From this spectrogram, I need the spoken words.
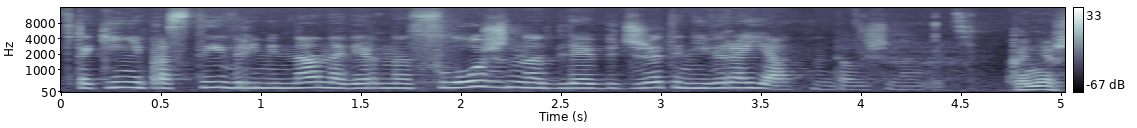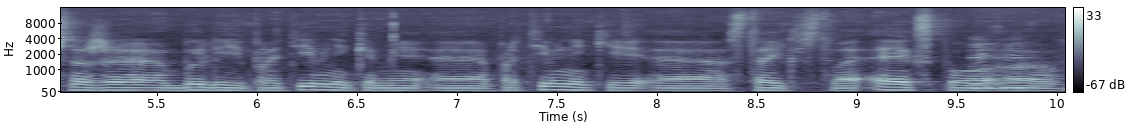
В такие непростые времена, наверное, сложно для бюджета, невероятно должно быть. Конечно же, были и противниками, э, противники э, строительства Экспо угу.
